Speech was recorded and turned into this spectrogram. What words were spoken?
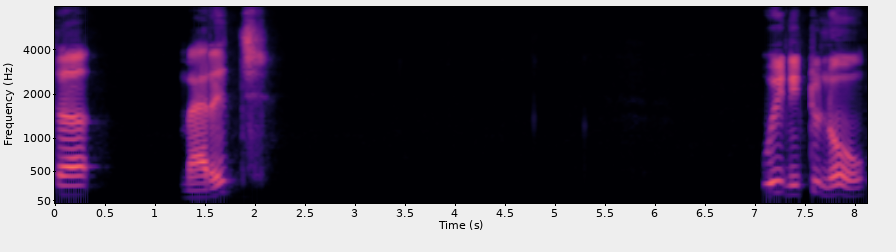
the marriage? We need to know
